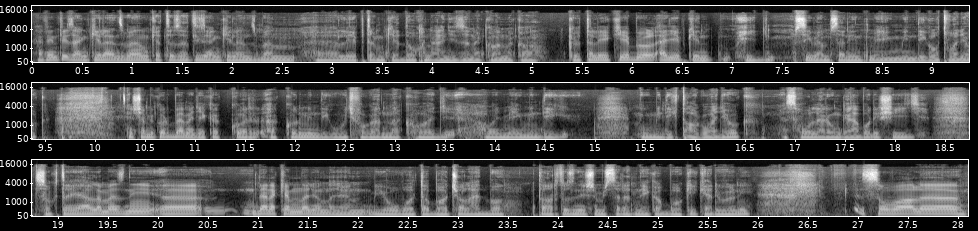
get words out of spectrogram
Hát én 19-ben, 2019-ben léptem ki a Dohnányi zenekarnak a kötelékéből. Egyébként így szívem szerint még mindig ott vagyok. És amikor bemegyek, akkor, akkor mindig úgy fogadnak, hogy, hogy még mindig még mindig tag vagyok. Ez Holleron Gábor is így szokta jellemezni, de nekem nagyon-nagyon jó volt abba a családba tartozni, és nem is szeretnék abból kikerülni. Szóval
